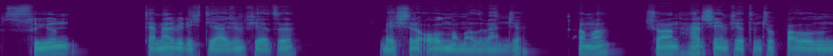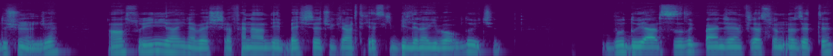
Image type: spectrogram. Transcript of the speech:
suyun temel bir ihtiyacın fiyatı 5 lira olmamalı bence. Ama şu an her şeyin fiyatının çok pahalı olduğunu düşününce aa su iyi ya yine 5 lira fena değil. 5 lira çünkü artık eski 1 lira gibi olduğu için. Bu duyarsızlık bence enflasyonun özeti.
